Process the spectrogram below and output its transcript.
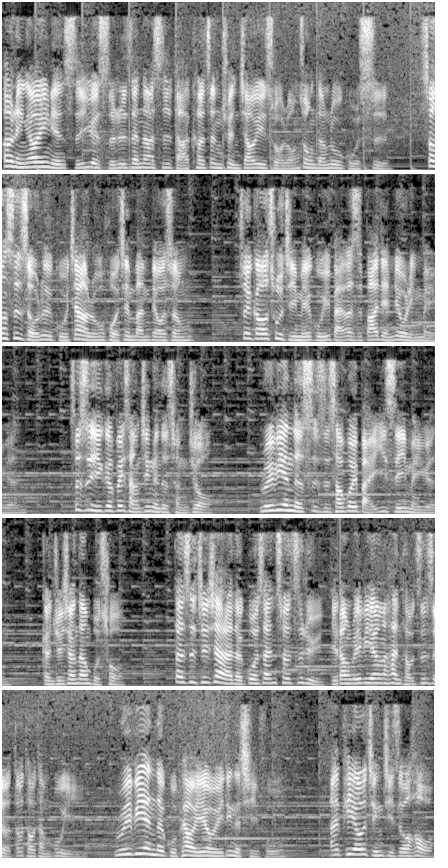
二零二一年十一月十日，在纳斯达克证券交易所隆重登陆股市，上市首日股价如火箭般飙升，最高触及每股一百二十八点六零美元，这是一个非常惊人的成就。Rivian 的市值超过一百一十亿美元，感觉相当不错。但是接下来的过山车之旅也让 Rivian 和投资者都头疼不已。Rivian 的股票也有一定的起伏，IPO 仅几周后，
